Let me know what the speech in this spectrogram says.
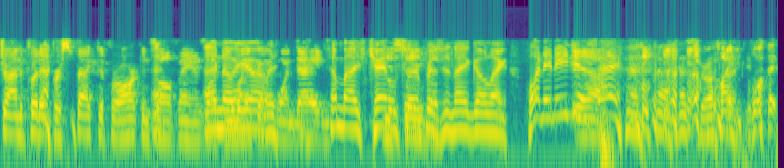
trying to put it in perspective for Arkansas fans. Like I know you you are. one day, somebody's channel surface and they go like, "What did he just yeah. say?" that's right. like what?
